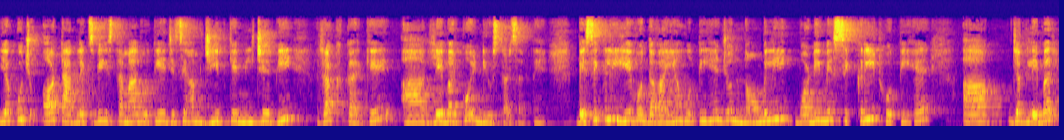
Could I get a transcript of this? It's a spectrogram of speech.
या कुछ और टैबलेट्स भी इस्तेमाल होती है जिसे हम जीभ के नीचे भी रख करके आ, लेबर को इंड्यूस कर सकते हैं। बेसिकली ये वो दवाइयाँ होती हैं जो नॉर्मली बॉडी में सिक्रीट होती है जब लेबर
